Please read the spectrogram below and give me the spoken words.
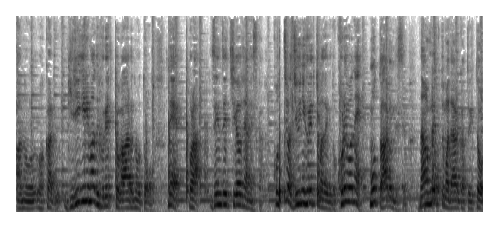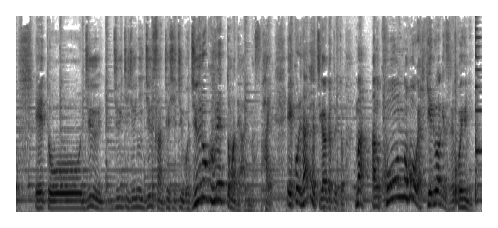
あの、わかる？ギリギリまでフレットがあるのと、ね、ほら、全然違うじゃないですか。こっちは12フレットまでだけど、これはね、もっとあるんですよ。何フレットまであるかというと、えっ、ー、と、10、11、12、13、14、15、16フレットまであります。はい。えー、これ何が違うかというと、まあ、あの、高音の方が弾けるわけですね、こういうふうに。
